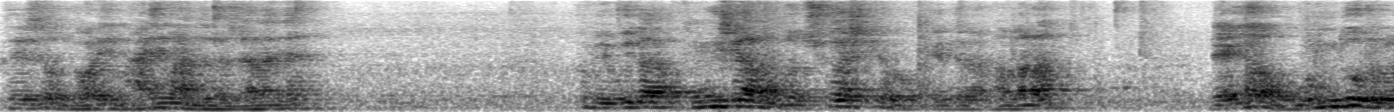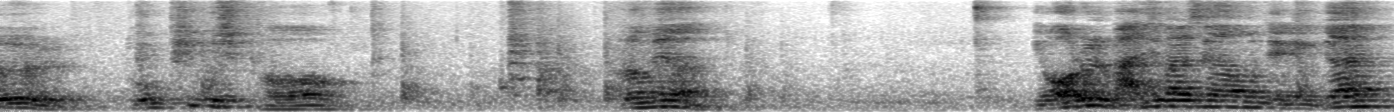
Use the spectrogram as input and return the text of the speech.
그래서 열이 많이 만들어져 않았냐? 그럼 여기다가 공식 하나 더 추가시켜 볼게 얘들아 봐봐라 내가 온도를 높이고 싶어 그러면 열을 많이 발생하면 되니까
